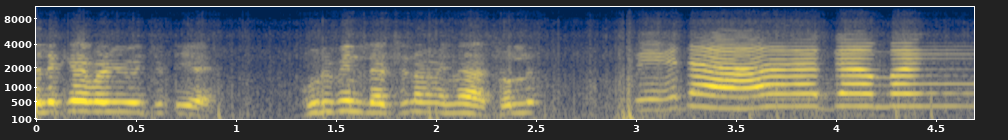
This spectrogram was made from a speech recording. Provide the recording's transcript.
பதிலுக்கே வழி வச்சுட்டியே குருவின் லட்சணம் என்ன சொல்லு. வேதாகமங்க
